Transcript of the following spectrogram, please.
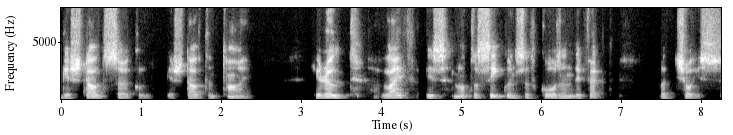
Gestalt circle, Gestalt and time. He wrote, life is not a sequence of cause and effect, but choice.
